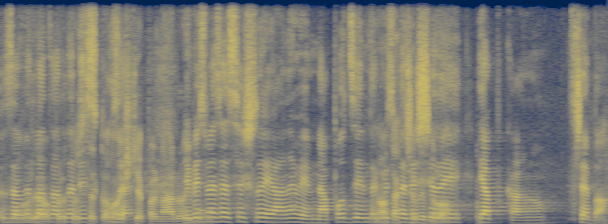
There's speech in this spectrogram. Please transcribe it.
zavedla jo, tahle toho diskuze. ještě plná dojmů. Kdybychom se sešli, já nevím, na podzim, tak No, bychom tak by řešili bylo? jabka, no, třeba.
